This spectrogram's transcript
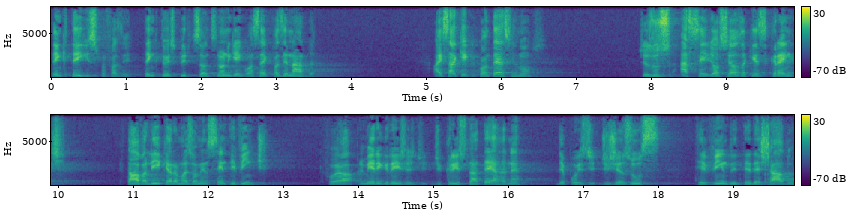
Tem que ter isso para fazer. Tem que ter o Espírito Santo, senão ninguém consegue fazer nada. Aí sabe o que, que acontece, irmãos? Jesus acende aos céus aqueles crentes que estava ali, que era mais ou menos 120, que foi a primeira igreja de, de Cristo na terra, né? Depois de, de Jesus ter vindo e ter deixado,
